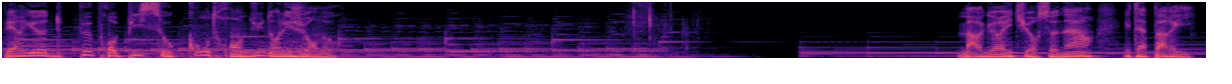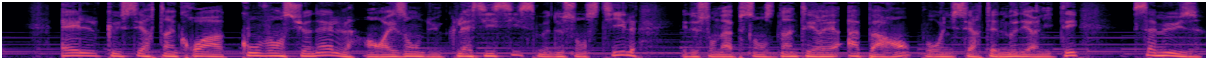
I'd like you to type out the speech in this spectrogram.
période peu propice aux comptes rendus dans les journaux. Marguerite Yourcenar est à Paris. Elle que certains croient conventionnelle en raison du classicisme de son style et de son absence d'intérêt apparent pour une certaine modernité, s'amuse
